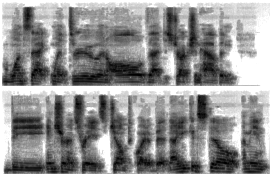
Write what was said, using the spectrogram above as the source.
once that went through and all of that destruction happened, the insurance rates jumped quite a bit. Now you could still, I mean,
